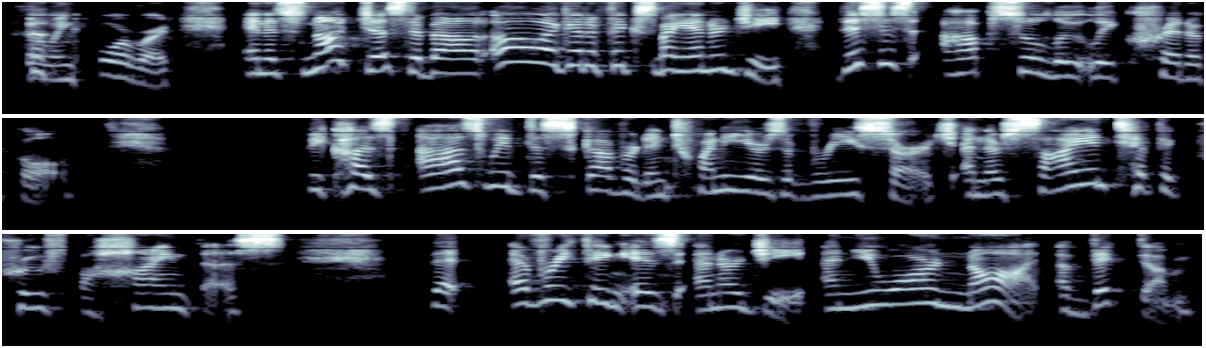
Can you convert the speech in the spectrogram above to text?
going forward. And it's not just about, oh, I got to fix my energy. This is absolutely critical. Because as we've discovered in 20 years of research, and there's scientific proof behind this, everything is energy and you are not a victim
